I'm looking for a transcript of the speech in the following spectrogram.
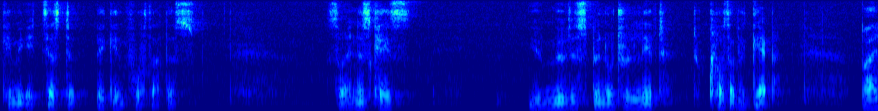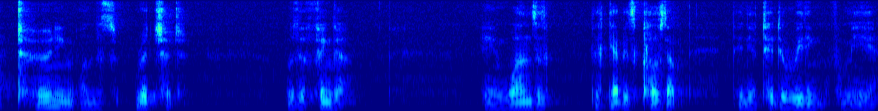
can be adjusted back and forth like this. So in this case, you move the spindle to the left to close up the gap by turning on this ratchet with the finger. And once the gap is closed up, then you take the reading from here.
